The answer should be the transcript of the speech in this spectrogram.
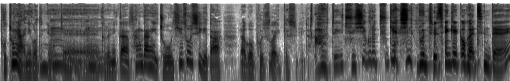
보통이 아니거든요. 이게 음, 음. 그러니까 상당히 좋은 희소식이다라고 볼 수가 있겠습니다. 아유, 또 이거 주식으로 투기하시는 분들 생길 것 같은데.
